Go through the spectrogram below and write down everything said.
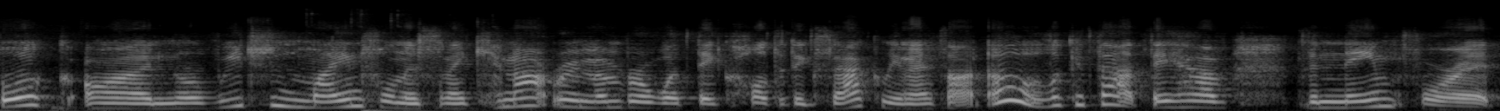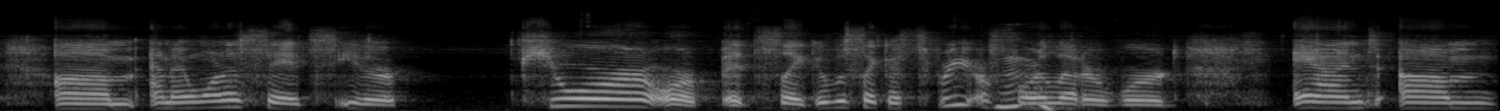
book on Norwegian mindfulness and I cannot remember what they called it exactly and I thought, "Oh, look at that. They have the name for it." Um, and I want to say it's either pure or it's like it was like a three or four letter word and um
